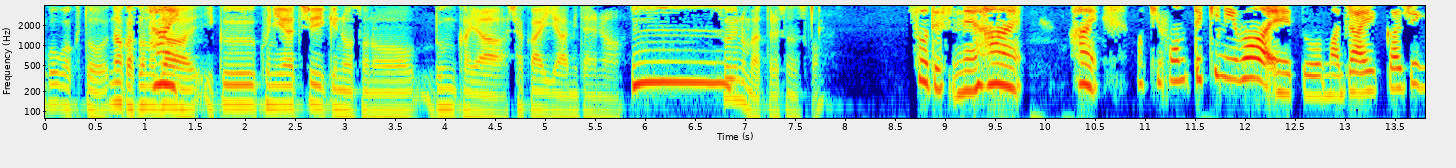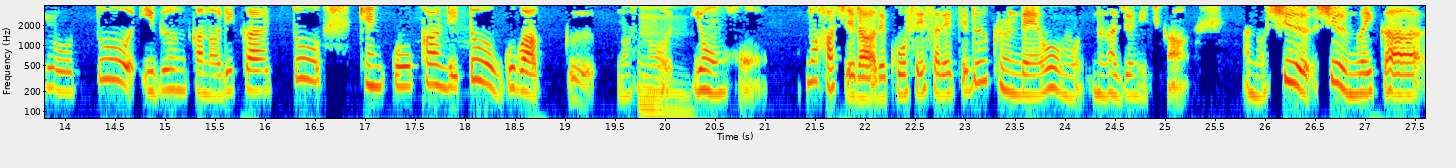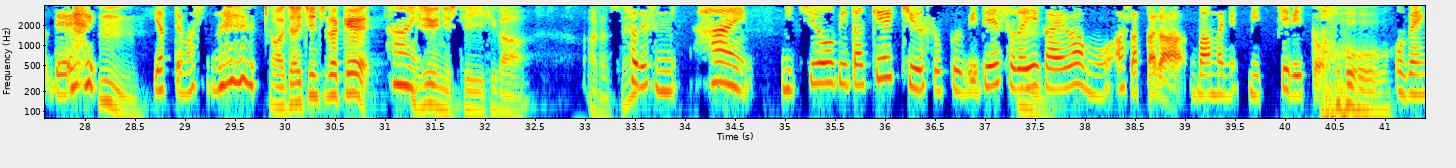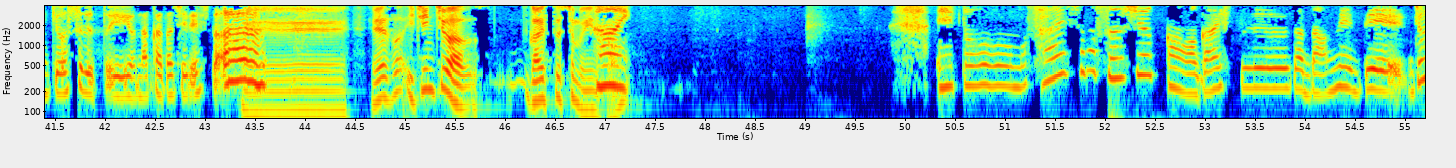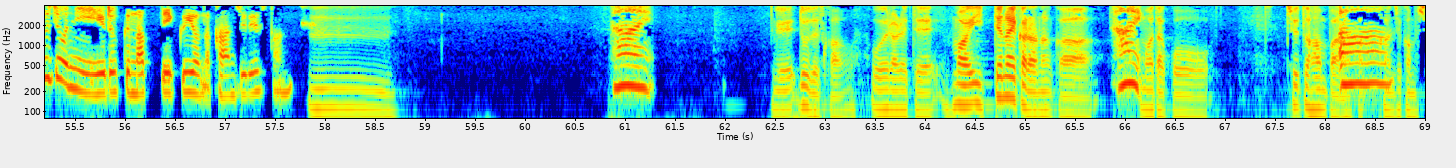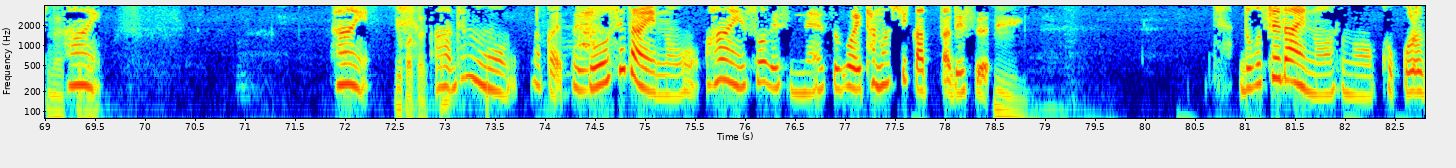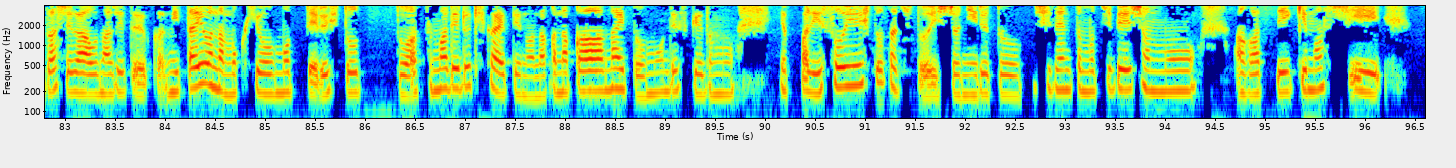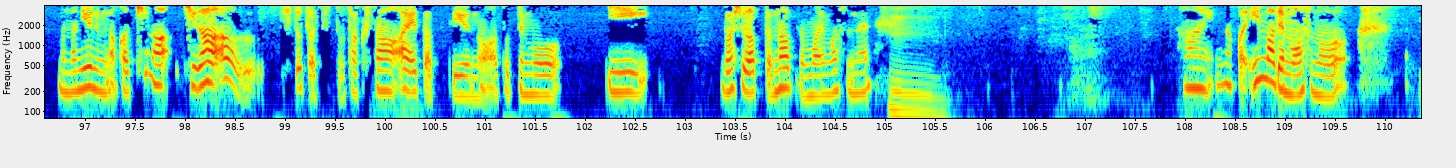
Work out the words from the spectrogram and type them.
語学と、なんかその、はい、じゃあ、行く国や地域のその文化や社会やみたいな、うんそういうのもやったりするんですか？そうですね、はい。はい。まあ、基本的には、えっ、ー、と、まあ、JICA 事業と異文化の理解と健康管理と語学のその4本の柱で構成されてる訓練をもう70日間、あの、週、週6日で やってましたね。あ、じゃあ1日だけ自由にしていい日があるんですね。はい、そうですね。はい。日曜日だけ休息日で、それ以外はもう朝から晩までみっちりとお勉強するというような形でした。へえー、一日は外出してもいいんですか？はい。えっ、ー、と、もう最初の数週間は外出がダメで、徐々に緩くなっていくような感じでしたね。うん。はい。えどうですか？終えられて。まあ、行ってないからなんか、はい、まだこう、中途半端な感じかもしれないですけど。はい。はい。よかったですか？あ、でも、なんかやっぱり同世代の、はい、そうですね。すごい楽しかったです。うん、同世代のその志が同じというか、似たような目標を持っている人と集まれる機会っていうのはなかなかないと思うんですけれども、やっぱりそういう人たちと一緒にいると自然とモチベーションも上がっていきますし、まあ、何よりもなんか気が、気が合う人たちとたくさん会えたっていうのはとてもいい場所だったなと思いますね。はい。なんか今でもその、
